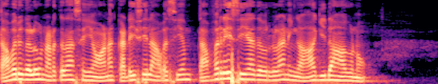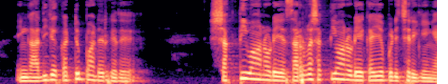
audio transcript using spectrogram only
தவறுகளும் நடக்க தான் செய்யும். ஆனால் கடைசியில் அவசியம் தவறே செய்யாதவர்களாக நீங்கள் ஆகி தான் ஆகணும். இங்கே அதிக கட்டுப்பாடு இருக்குது. சக்திவானுடைய சர்வசக்திவானுடைய கையை பிடிச்சிருக்கீங்க.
